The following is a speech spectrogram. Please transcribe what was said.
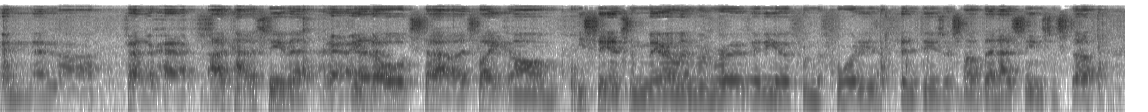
and, and uh, feather hats. I kind of see that. Yeah, that know. old style. It's like um, you see in some Marilyn Monroe video from the 40s or 50s or something. I've seen some stuff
